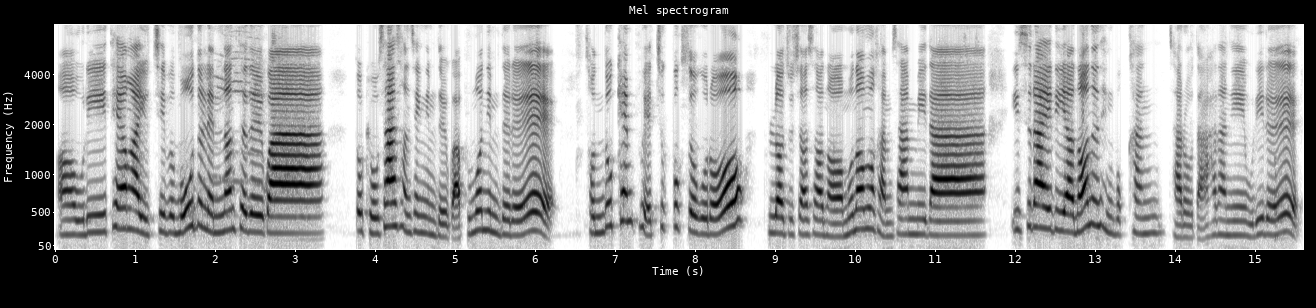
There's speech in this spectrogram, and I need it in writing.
어, 우리 태영아 유치부 모든 랩런트들과 또 교사 선생님들과 부모님들을 전도 캠프의 축복 속으로 불러주셔서 너무너무 감사합니다. 이스라엘이여 너는 행복한 자로다. 하나님 우리를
